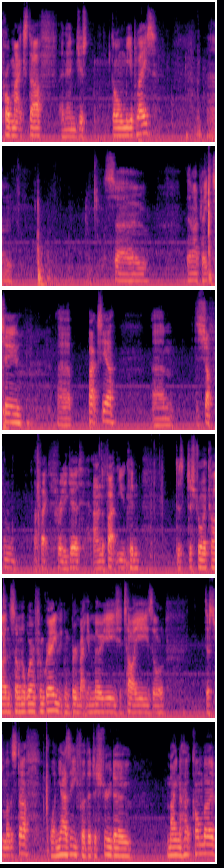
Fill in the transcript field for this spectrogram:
problematic stuff and then just go on with your plays. Um, so then I played two uh, Baxia. Um, the shuffle effect is really good, and the fact that you can just destroy a card and summon a worm from grave, you can bring back your Moyis, your Taiyis, or just some other stuff. One Yazi for the Destrudo Magnamhut combo.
